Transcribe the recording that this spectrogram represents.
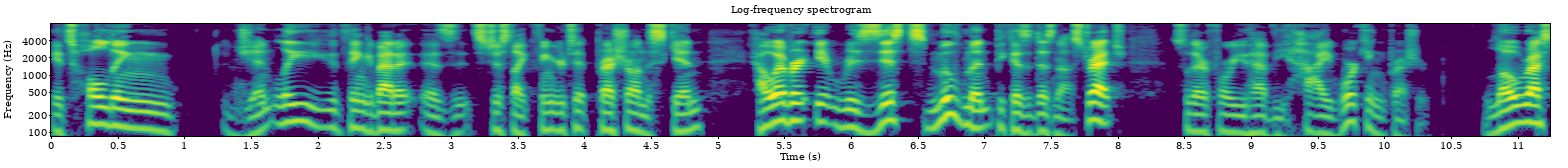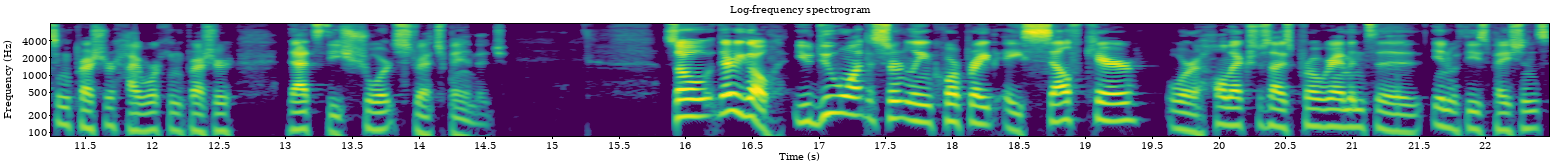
it's holding gently. You think about it as it's just like fingertip pressure on the skin. However, it resists movement because it does not stretch. So therefore, you have the high working pressure. Low resting pressure, high working pressure. That's the short stretch bandage. So there you go. You do want to certainly incorporate a self care or a home exercise program into in with these patients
